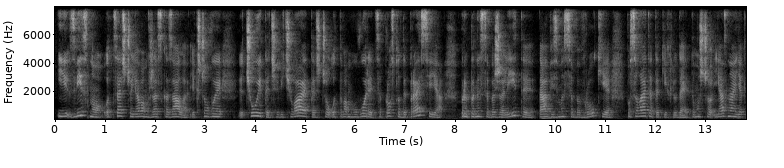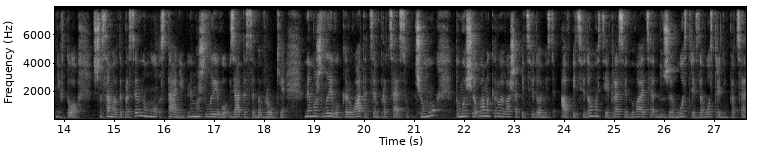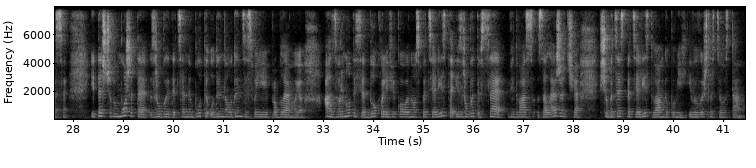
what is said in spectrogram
І звісно, оце, що я вам вже сказала, якщо ви чуєте чи відчуваєте, що от вам говорять, це просто депресія, припини себе жаліти, та візьми себе в руки, посилайте таких людей, тому що я знаю, як ніхто, що саме в депресивному стані неможливо взяти себе в руки, неможливо керувати цим процесом. Чому? Тому що вами керує ваша підсвідомість, а в підсвідомості якраз відбуваються дуже гострі, загострені процеси. І те, що ви можете зробити, це не бути один на один зі своєю проблемою, а звернутися до кваліфікованого спеціаліста і зробити все від вас залежаче, щоб цей спеціаліст вам допоміг, і ви вийшли з цього стану.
